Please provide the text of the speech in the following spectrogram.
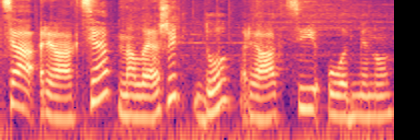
ця реакція належить до реакції обміну.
